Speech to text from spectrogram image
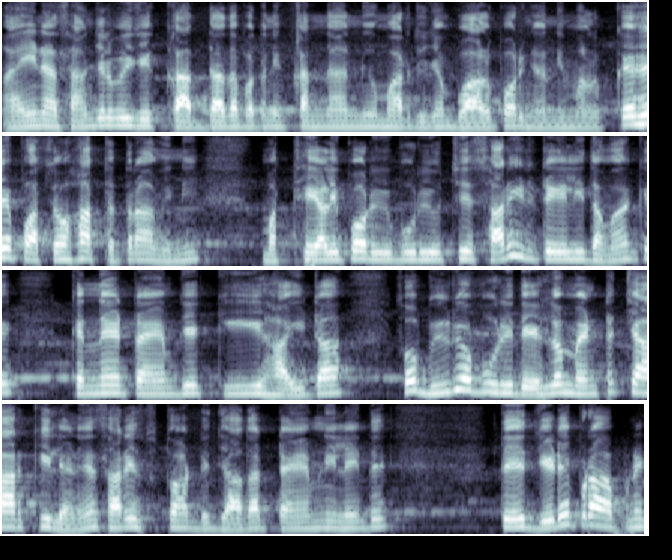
ਐਂ ਨਾ ਸਮਝ ਲਓ ਵੀ ਜੇ ਕਾਦਾ ਤਾਂ ਪਤਾ ਨਹੀਂ ਕੰਨਾਂ ਨਹੀਂ ਮਰ ਜੂ ਜਾਂ ਵਾਲ ਭੌਰੀਆਂ ਨਹੀਂ ਮੰਨ ਲਓ, ਕਿਸੇ ਪਾਸਿਓਂ ਹੱਥ ਧਰਾਂ ਵੀ ਨਹੀਂ, ਮੱਥੇ ਵਾਲੀ ਭੌਰੀ ਵੀ ਪੂਰੀ ਉੱਚੀ, ਸਾਰੀ ਡਿਟੇਲ ਹੀ ਦਵਾਂਗੇ ਕਿੰਨੇ ਟਾਈਮ ਦੀ ਕੀ ਹਾਈਟ ਆ। ਸੋ ਵੀਡੀਓ ਪੂਰੀ ਦੇਖ ਲਓ, ਮਿੰਟ ਚਾਰ ਕੀ ਲੈਣੇ ਆ ਸਾਰੇ, ਤੁਹਾਡੇ ਜ਼ਿਆਦਾ ਟਾਈਮ ਨਹੀਂ ਲੈਂਦੇ। ਤੇ ਜਿਹੜੇ ਭਰਾ ਆਪਣੇ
